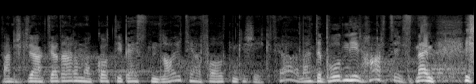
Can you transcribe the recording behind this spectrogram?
Da habe ich gesagt, ja, darum hat Gott die besten Leute auf Olden geschickt. Ja, weil der Boden hier hart ist. Nein, ich,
